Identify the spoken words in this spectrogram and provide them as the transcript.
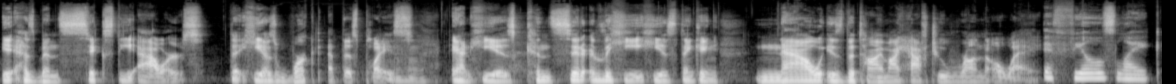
it has been 60 hours that he has worked at this place. Mm-hmm. And he is consider he he is thinking, now is the time I have to run away. It feels like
